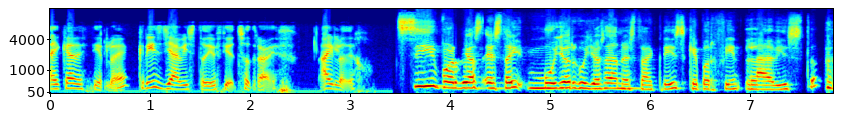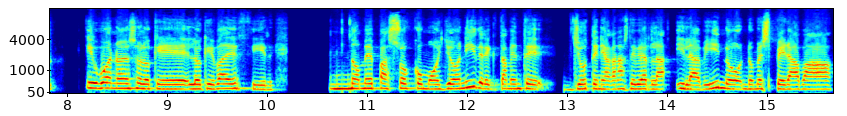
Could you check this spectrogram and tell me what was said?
Hay que decirlo, ¿eh? Chris ya ha visto 18 otra vez. Ahí lo dejo. Sí, por Dios, estoy muy orgullosa de nuestra Chris, que por fin la ha visto. Y bueno, eso lo que, lo que iba a decir. No me pasó como Johnny, directamente yo tenía ganas de verla y la vi, no, no me esperaba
